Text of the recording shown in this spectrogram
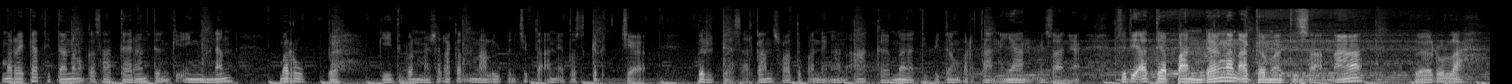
mereka ditanam kesadaran dan keinginan merubah kehidupan masyarakat melalui penciptaan etos kerja berdasarkan suatu pandangan agama di bidang pertanian misalnya. Jadi ada pandangan agama di sana barulah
